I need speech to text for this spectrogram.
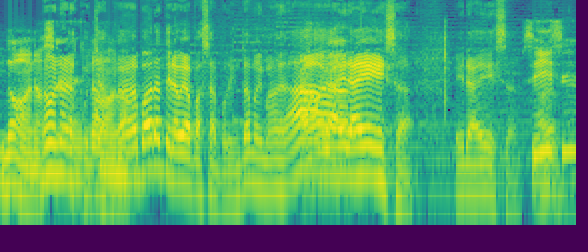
No, no, No, no la escuché. no, no. Ahora te la voy a pasar por interno y más. Ah, Ahora- era esa. Era esa. Sí, Ah. sí,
